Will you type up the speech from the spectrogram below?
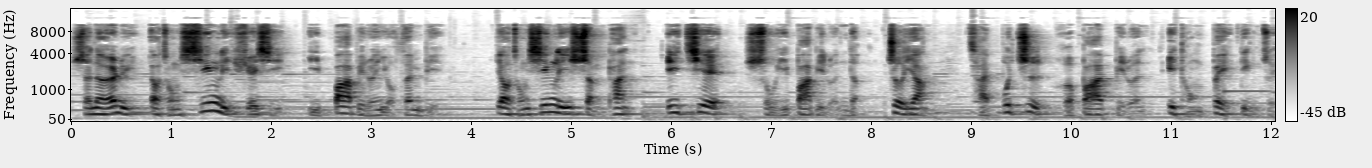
神的儿女要从心里学习与巴比伦有分别，要从心里审判一切属于巴比伦的，这样才不致和巴比伦一同被定罪。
